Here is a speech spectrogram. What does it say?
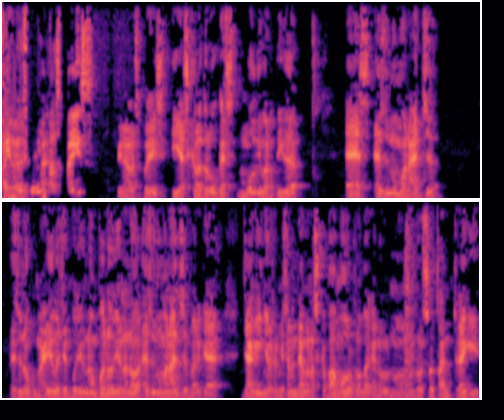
Final Space. Final Space. Final Space, i és que la trobo que és molt divertida, és, és un homenatge, és una comèdia, la gent pot dir, no, però no, no, és un homenatge, perquè hi ha guinyos, a mi se'm deuen escapar molts, no? perquè no, no, no, no sóc tan tregui,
